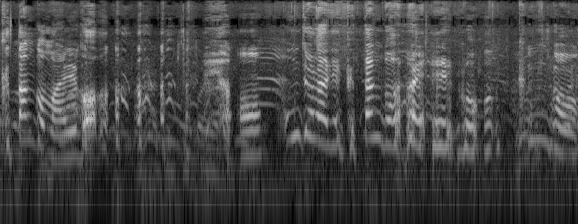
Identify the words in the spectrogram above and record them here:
그딴 거 말고. 어 옹졸하게 그딴 거 말고 큰 거.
